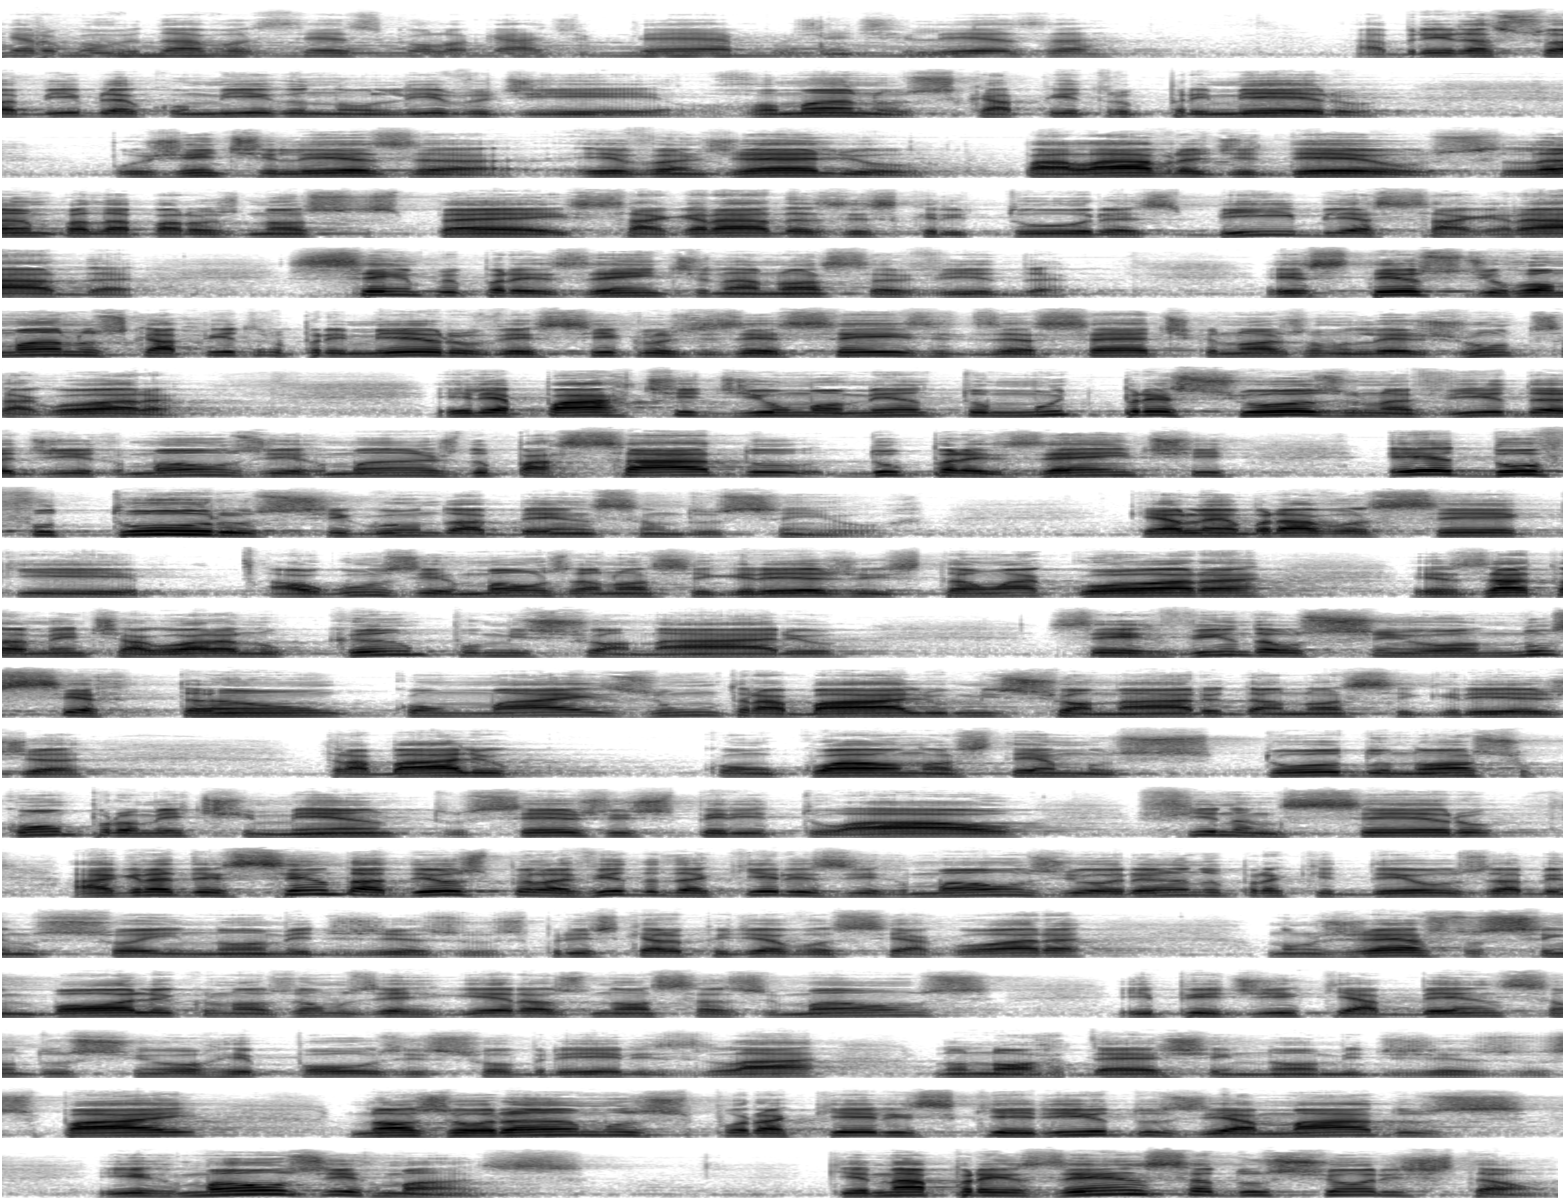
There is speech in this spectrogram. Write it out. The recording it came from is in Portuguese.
Quero convidar você a colocar de pé, por gentileza. Abrir a sua Bíblia comigo no livro de Romanos, capítulo 1. Por gentileza, Evangelho, Palavra de Deus, lâmpada para os nossos pés, sagradas Escrituras, Bíblia Sagrada, sempre presente na nossa vida. Esse texto de Romanos, capítulo 1, versículos 16 e 17, que nós vamos ler juntos agora ele é parte de um momento muito precioso na vida de irmãos e irmãs do passado, do presente e do futuro, segundo a bênção do Senhor. Quero lembrar você que alguns irmãos da nossa igreja estão agora, exatamente agora, no campo missionário, servindo ao Senhor no sertão, com mais um trabalho missionário da nossa igreja, trabalho com o qual nós temos todo o nosso comprometimento, seja espiritual, financeiro, agradecendo a Deus pela vida daqueles irmãos e orando para que Deus abençoe em nome de Jesus. Por isso quero pedir a você agora, num gesto simbólico, nós vamos erguer as nossas mãos e pedir que a bênção do Senhor repouse sobre eles lá no Nordeste, em nome de Jesus. Pai, nós oramos por aqueles queridos e amados irmãos e irmãs que na presença do Senhor estão,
